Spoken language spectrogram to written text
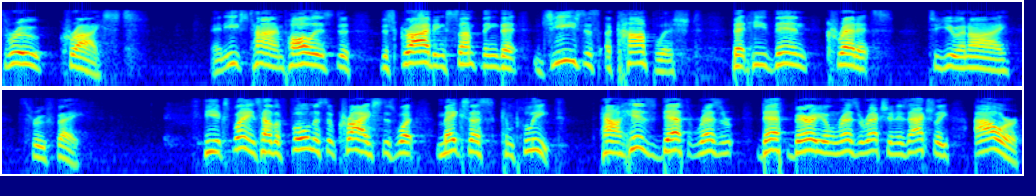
through Christ. And each time Paul is de- describing something that Jesus accomplished that he then credits to you and I through faith. He explains how the fullness of Christ is what makes us complete. How his death, resur- death, burial, and resurrection is actually our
